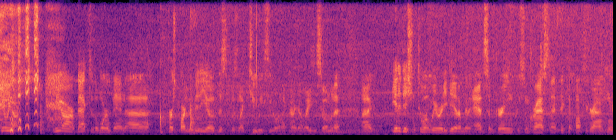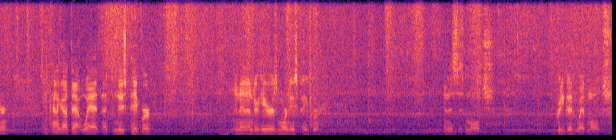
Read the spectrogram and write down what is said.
here we are. we are back to the worm bin. Uh, first part of the video, this was like two weeks ago and I kind of got lazy. So I'm going to uh, in addition to what we already did, I'm going to add some green, some grass that I picked up off the ground here. And kind of got that wet. That's newspaper. And then under here is more newspaper. And this is mulch. Pretty good wet mulch.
